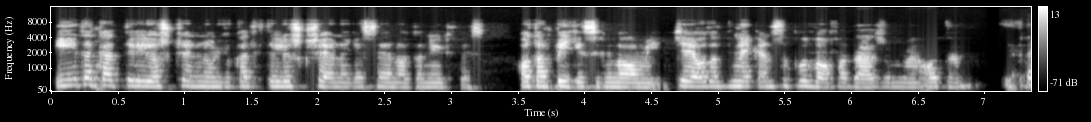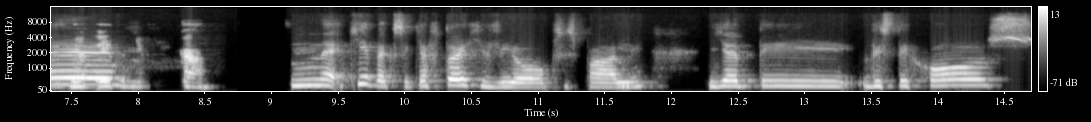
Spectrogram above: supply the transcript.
Ή ήταν κάτι τελείως καινούριο, κάτι τελείως ξένο για σένα όταν ήρθες, όταν πήγες, συγγνώμη, και όταν την έκανες από εδώ, φαντάζομαι, όταν ήταν ε... Ναι, κοίταξε, και αυτό έχει δύο όψεις πάλι, γιατί δυστυχώς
